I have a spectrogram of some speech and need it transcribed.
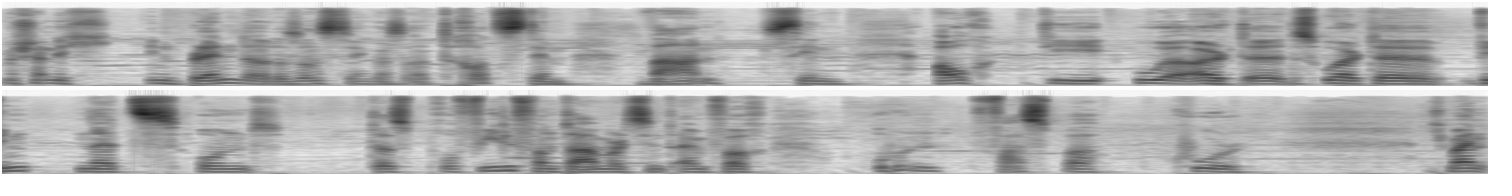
wahrscheinlich in Blender oder sonst irgendwas, aber trotzdem Wahnsinn. Auch die uralte, das uralte Windnetz und das Profil von damals sind einfach unfassbar cool. Ich meine,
